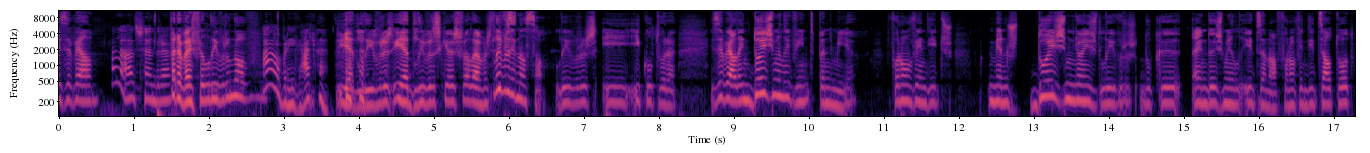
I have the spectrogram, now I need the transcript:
Isabel. Olá, Alexandra. Parabéns pelo livro novo. Ah, obrigada. E é de livros, e é de livros que hoje falamos. Livros e não só. Livros e, e cultura. Isabel, em 2020, pandemia, foram vendidos menos 2 milhões de livros do que em 2019. Foram vendidos ao todo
